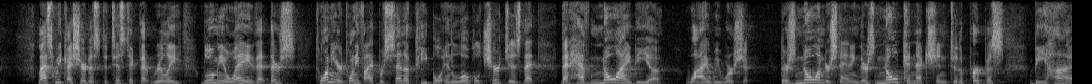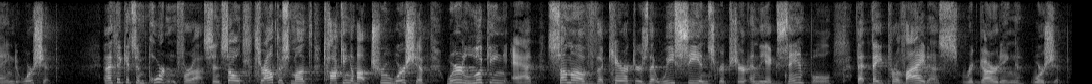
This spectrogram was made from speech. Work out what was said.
Last week I shared a statistic that really blew me away that there's 20 or 25% of people in local churches that, that have no idea why we worship. There's no understanding, there's no connection to the purpose behind worship. And I think it's important for us. And so, throughout this month, talking about true worship, we're looking at some of the characters that we see in Scripture and the example that they provide us regarding worship.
